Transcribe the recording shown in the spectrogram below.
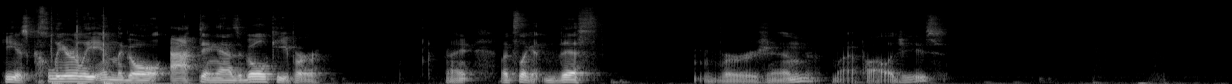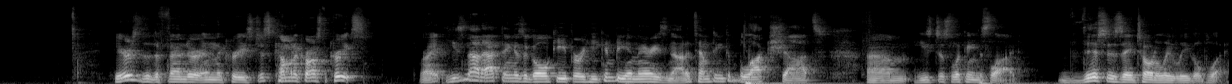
He is clearly in the goal, acting as a goalkeeper right? Let's look at this version. My apologies. Here's the defender in the crease just coming across the crease, right? He's not acting as a goalkeeper. He can be in there. He's not attempting to block shots. Um, he's just looking to slide. This is a totally legal play.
